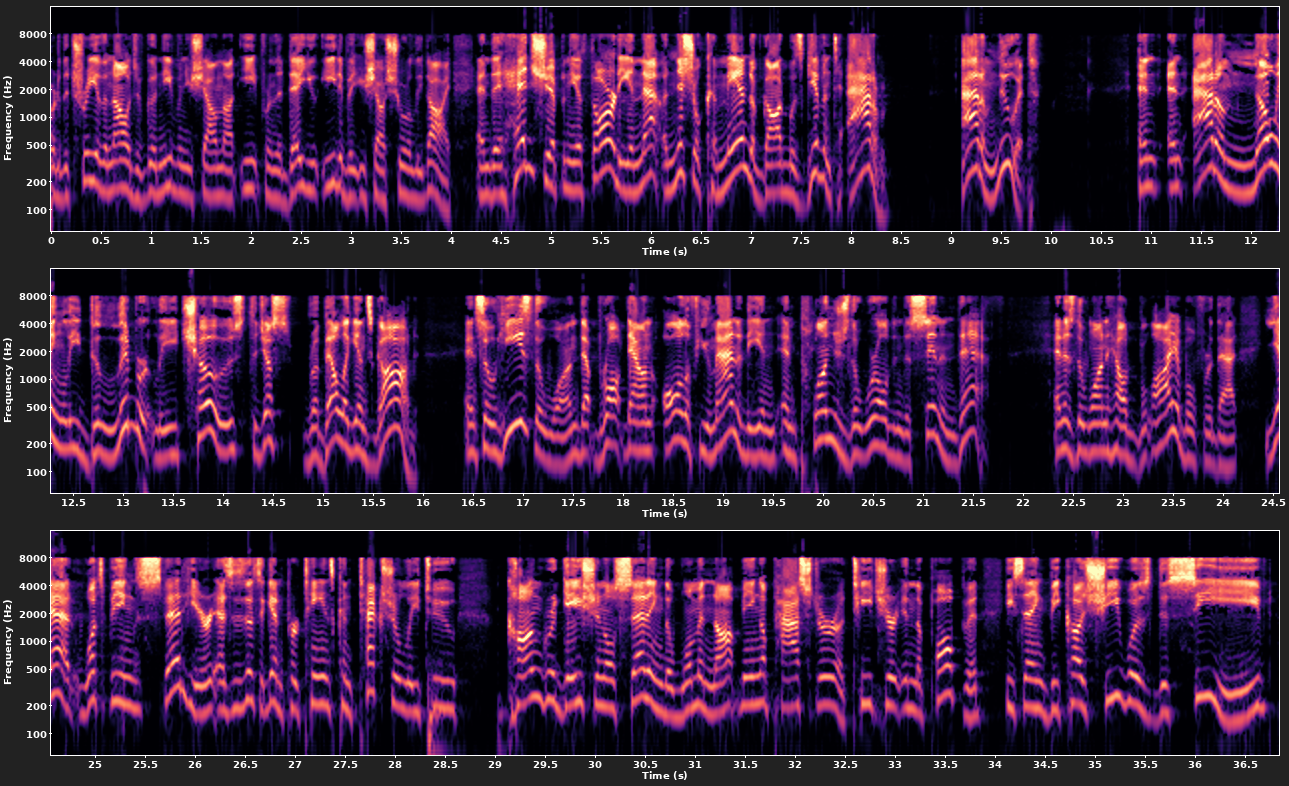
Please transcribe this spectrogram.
but of the tree of the knowledge of good and evil you shall not eat, for in the day you eat of it you shall surely die. And the headship and the authority in that initial command of God was given to Adam. Adam knew it. And, and Adam knowingly, deliberately chose to just rebel against God. And so he's the one that brought down all of humanity and, and plunged the world into sin and death and is the one held liable for that. Yet, what's being said here, as is this again, pertains contextually to congregational setting, the woman not being a pastor, a teacher in the pulpit, he's saying because she was deceived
